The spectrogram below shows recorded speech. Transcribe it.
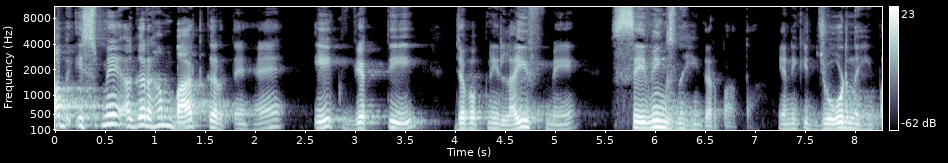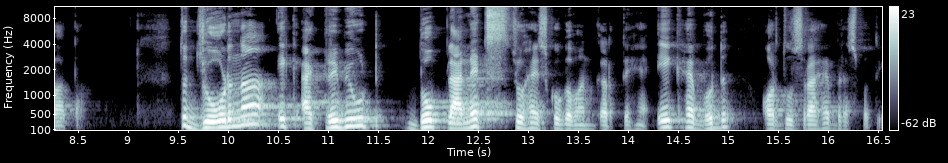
अब इसमें अगर हम बात करते हैं, एक व्यक्ति जब अपनी लाइफ में सेविंग्स नहीं कर पाता, यानी कि जोड़ नहीं पाता तो जोड़ना एक एट्रीब्यूट दो प्लैनेट्स जो है इसको गवर्न करते हैं। एक है बुध और दूसरा है बृहस्पति।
